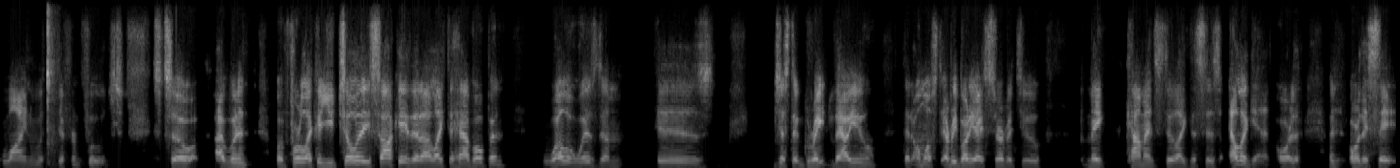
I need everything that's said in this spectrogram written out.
wine with different foods. So I wouldn't, but for like a utility sake that I like to have open, Well of Wisdom is just a great value that almost everybody I serve it to make comments to like this is elegant or or they say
